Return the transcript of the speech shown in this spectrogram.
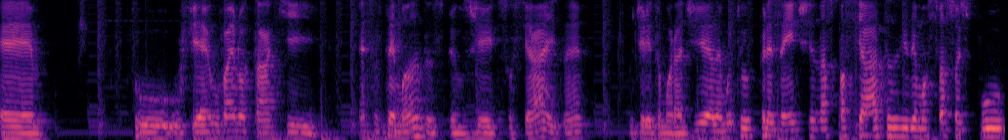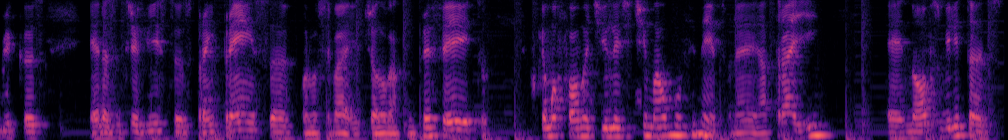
É, o, o Fierro vai notar que essas demandas pelos direitos sociais, né, o direito à moradia, ela é muito presente nas passeatas e demonstrações públicas, é, nas entrevistas para a imprensa, quando você vai dialogar com o prefeito, porque é uma forma de legitimar o movimento, né, atrair é, novos militantes.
